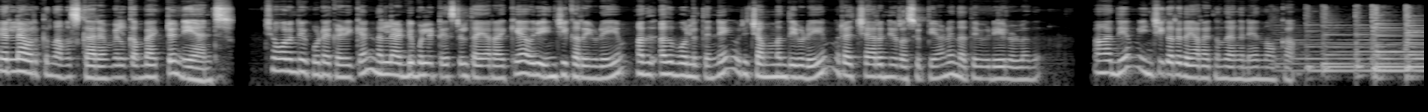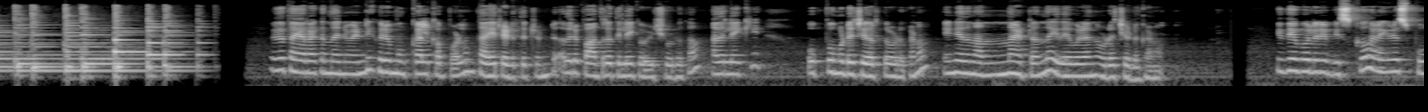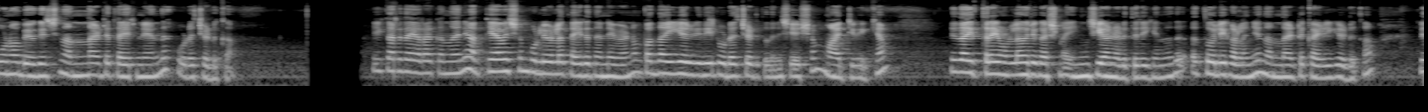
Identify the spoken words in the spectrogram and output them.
എല്ലാവർക്കും നമസ്കാരം. Welcome back to നിയാൻസ് ചോറിന്റെ കൂടെ കഴിക്കാൻ നല്ല അടിപൊളി ടേസ്റ്റിൽ തയ്യാറാക്കിയ ഒരു ഇഞ്ചി കറിയുടെയും അത് അതുപോലെ തന്നെ ഒരു ചമ്മന്തിയുടെയും ഒരു അച്ചാറിന്റെ റെസിപ്പിയാണ് ഇന്നത്തെ വീഡിയോയിലുള്ളത് ആദ്യം ഇഞ്ചി കറി തയ്യാറാക്കുന്നത് എങ്ങനെയെന്ന് നോക്കാം. ഇത് തയ്യാറാക്കുന്നതിന് വേണ്ടി ഒരു മുക്കാൽ കപ്പോളം തൈര് എടുത്തിട്ടുണ്ട്. അതൊരു പാത്രത്തിലേക്ക് ഒഴിച്ചു കൊടുക്കാം. അതിലേക്ക് ഉപ്പും കൂടി ചേർത്ത് കൊടുക്കണം. ഇനി അത് നന്നായിട്ടൊന്ന് ഇതേപോലെ ഒന്ന് ഉടച്ചെടുക്കണം. ഇതേപോലെ ഒരു വിസ്കോ അല്ലെങ്കിൽ സ്പൂണോ ഉപയോഗിച്ച് നന്നായിട്ട് തൈരിനെ ഒന്ന് ഉടച്ചെടുക്കാം. ഈ കറി തയ്യാറാക്കുന്നതിന് അത്യാവശ്യം പുളിയുള്ള തൈര് തന്നെ വേണം. അപ്പോൾ അതാ ഈ ഒരു രീതിയിൽ ഉടച്ചെടുത്തതിന് ശേഷം മാറ്റി വയ്ക്കാം ഇതാ ഇത്രയുമുള്ള ഒരു കഷ്ണം ഇഞ്ചിയാണ് എടുത്തിരിക്കുന്നത്. അത് തൊലി കളഞ്ഞ് നന്നായിട്ട് കഴുകിയെടുക്കാം.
